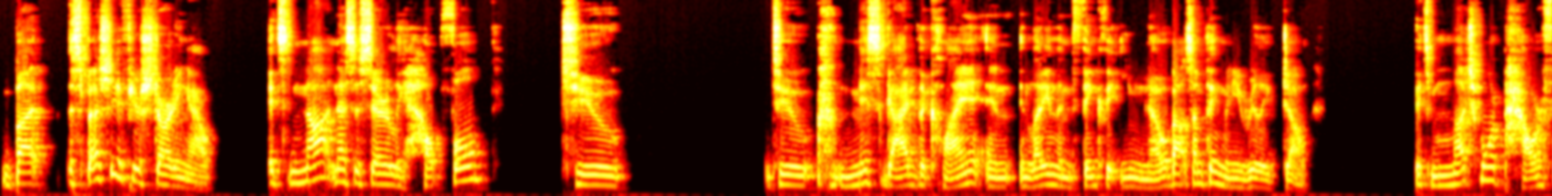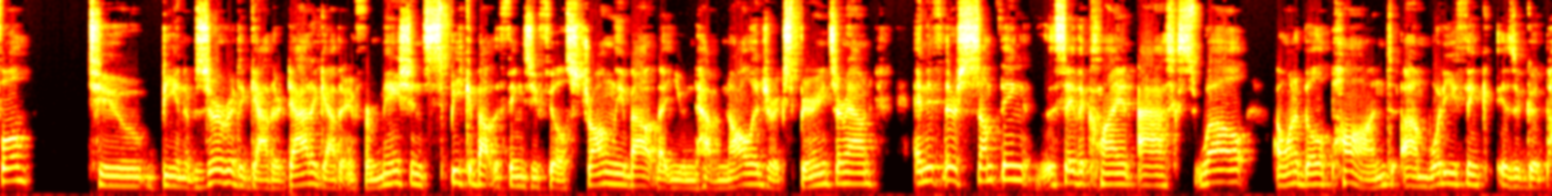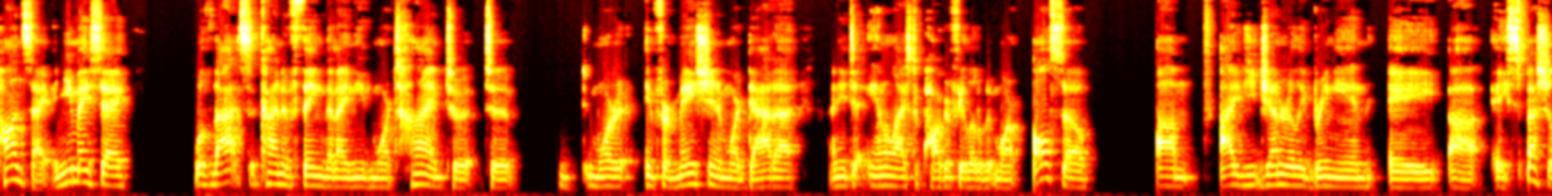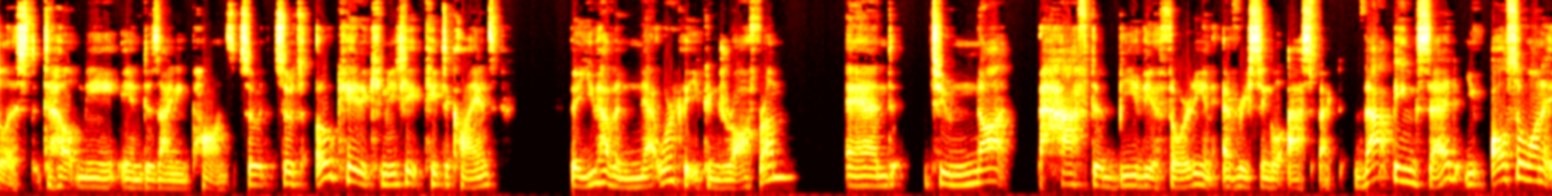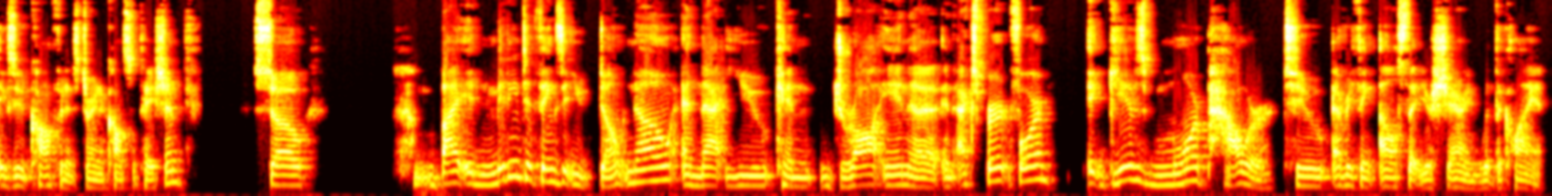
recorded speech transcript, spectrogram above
But especially if you're starting out it's not necessarily helpful to to misguide the client and, letting them think that you know about something when you really don't. It's much more powerful to be an observer, to gather data, gather information, speak about the things you feel strongly about that you have knowledge or experience around. And if there's something, say the client asks, Well, I want to build a pond. Um, what do you think is a good pond site? And you may say, well, that's the kind of thing that I need more time to to more information and more data. I need to analyze topography a little bit more. Also, um, I generally bring in a uh, a specialist to help me in designing ponds. So so it's okay to communicate to clients that you have a network that you can draw from, and to not have to be the authority in every single aspect. That being said, you also want to exude confidence during a consultation. So by admitting to things that you don't know and that you can draw in a, an expert for, it gives more power to everything else that you're sharing with the client.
